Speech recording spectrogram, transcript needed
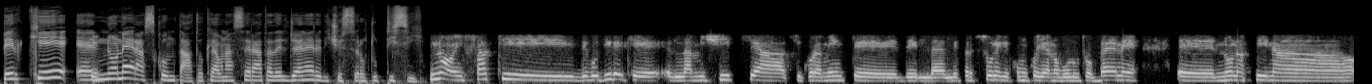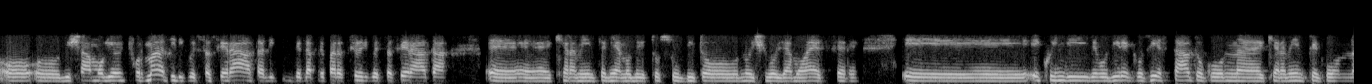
perché eh, sì. non era scontato che a una serata del genere dicessero tutti sì. No, infatti devo dire che l'amicizia sicuramente delle persone che comunque gli hanno voluto bene eh, non appena ho, ho, diciamo, li ho informati di questa serata, di, della preparazione di questa serata, eh, chiaramente mi hanno detto subito noi ci vogliamo essere e, e quindi devo dire così è stato con, chiaramente con,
